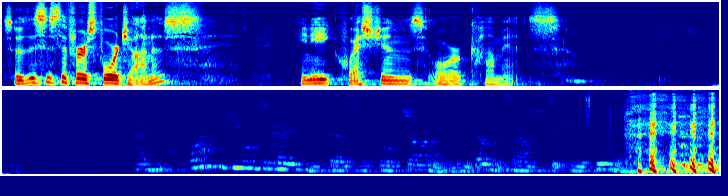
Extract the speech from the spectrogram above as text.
So, this is the first four jhanas. Any questions or comments?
